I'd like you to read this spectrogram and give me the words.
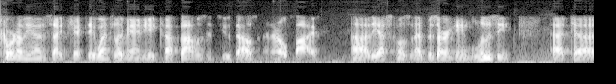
scored on the onside kick. They went to the Vanier Cup. That was in 2000 and in 05. Uh, the Eskimos in that bizarre game, losing at uh,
